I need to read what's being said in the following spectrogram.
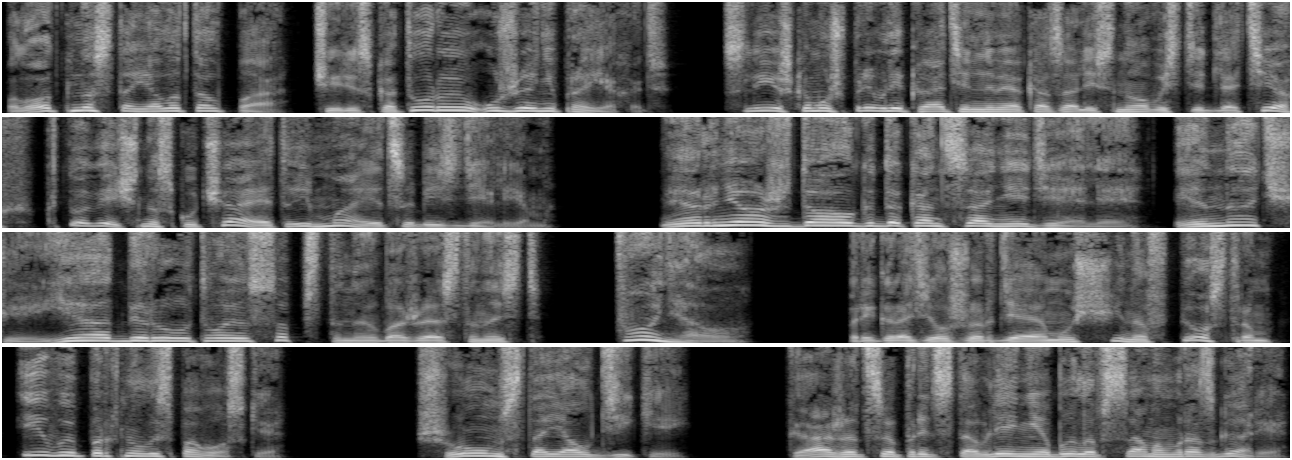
плотно стояла толпа, через которую уже не проехать. Слишком уж привлекательными оказались новости для тех, кто вечно скучает и мается бездельем. «Вернешь долг до конца недели, иначе я отберу твою собственную божественность. Понял?» Пригрозил жердяя мужчина в пестром и выпорхнул из повозки. Шум стоял дикий. Кажется, представление было в самом разгаре,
